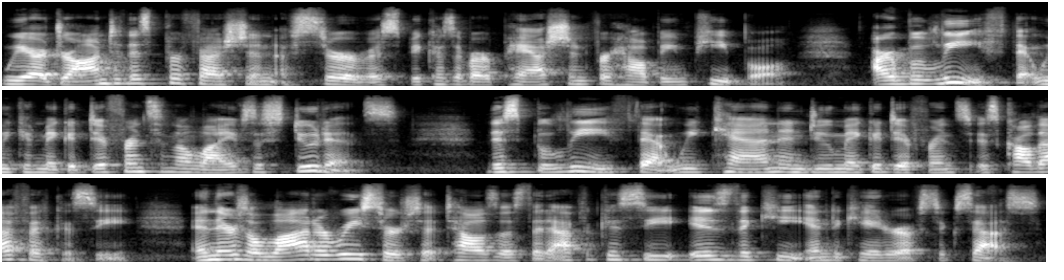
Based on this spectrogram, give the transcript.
We are drawn to this profession of service because of our passion for helping people, our belief that we can make a difference in the lives of students. This belief that we can and do make a difference is called efficacy. And there's a lot of research that tells us that efficacy is the key indicator of success.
